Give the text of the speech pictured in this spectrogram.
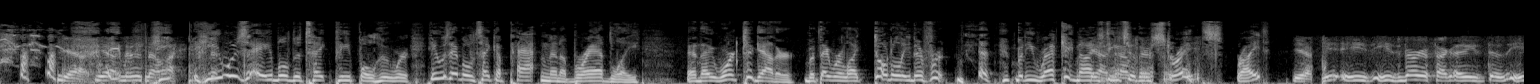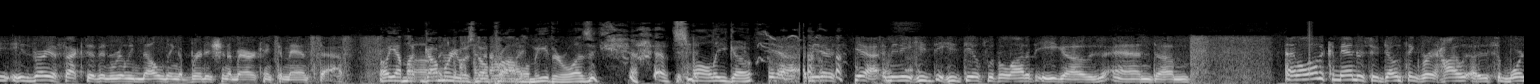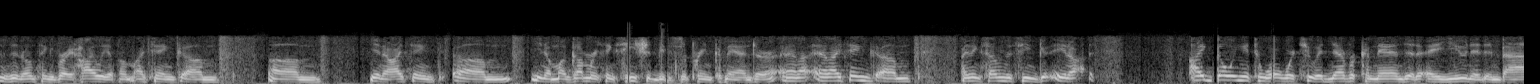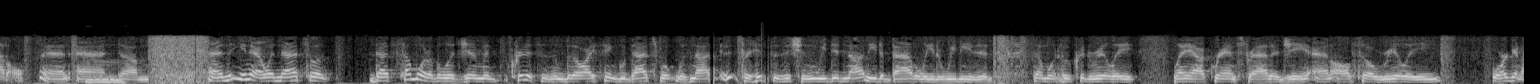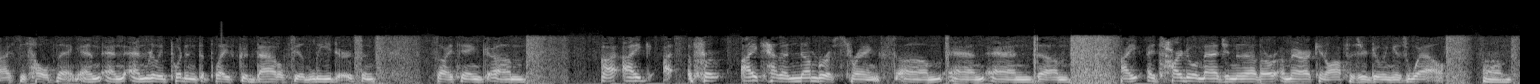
yeah, yeah, no, no, no. He, he was able to take people who were, he was able to take a Patton and a Bradley. And they worked together, but they were like totally different. but he recognized Yeah, each no, of their strengths, right? Yeah, he, he's he's very effective. He's he, he's very effective in really melding a British and American command staff. Oh yeah, Montgomery was no Uh, problem either, was he? Small ego. Yeah, I mean, there's, yeah, I mean, he he deals with a lot of egos and um, and a lot of commanders who don't think very highly, uh, subordinates who don't think very highly of him. I think, um, um, you know, I think, um, you know, Montgomery thinks he should be the supreme commander, and I, and I think, um, I think some of the seen, you know. I going into World War II had never commanded a unit in battle, and and um, and you know, and that's a that's somewhat of a legitimate criticism. Though I think that's what was not for his position. We did not need a battle leader. We needed someone who could really lay out grand strategy and also really organize this whole thing and and and really put into place good battlefield leaders. And so I think. Um, I, I, for Ike had a number of strengths, um, and and um, I, it's hard to imagine another American officer doing as well. Um,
